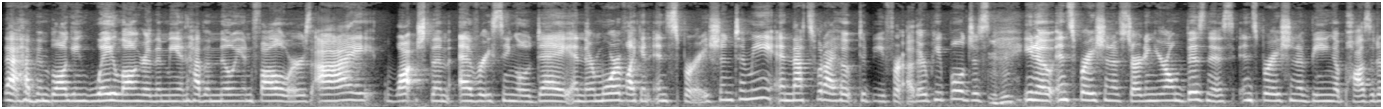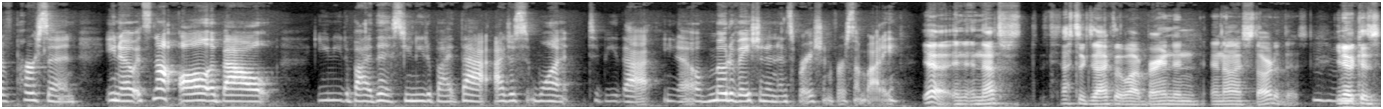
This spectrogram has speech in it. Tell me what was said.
that have been blogging way longer than me and have a million followers, I watch them every single day. And they're more of like an inspiration to me. And that's what I hope to be for other people. Just, you know, inspiration of starting your own business, inspiration of being a positive person. You know, it's not all about, you need to buy this, you need to buy that. I just want to be that, you know, motivation and inspiration for somebody. Yeah, and, and that's that's exactly why Brandon and I started this. Mm-hmm. You know, because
